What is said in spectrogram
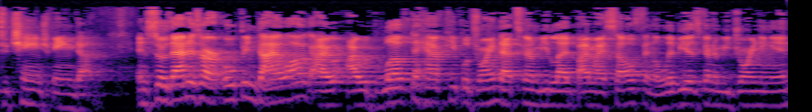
to change being done. And so that is our open dialogue. I, I would love to have people join. That's going to be led by myself, and Olivia is going to be joining in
